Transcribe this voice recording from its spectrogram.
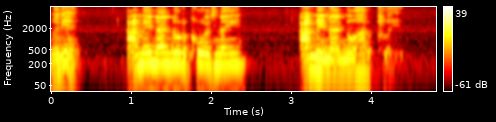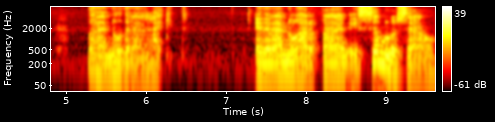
Again, I may not know the chord's name, I may not know how to play it, but I know that I like it. And then I know how to find a similar sound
